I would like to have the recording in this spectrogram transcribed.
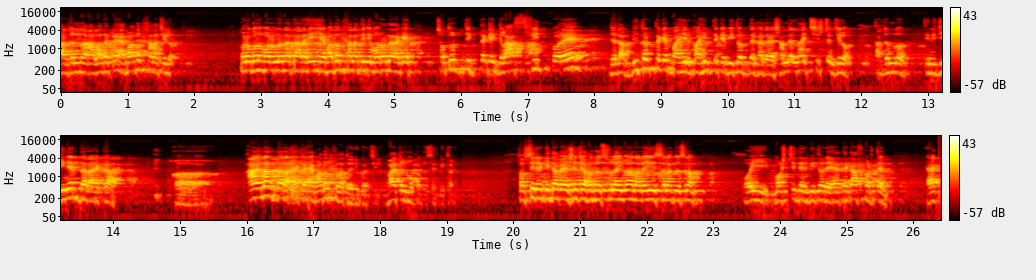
তার জন্য আলাদা একটা আবাদত খানা ছিল। কোনো কোনো বর্ণনা তার এই আবাদত খানা তিনি মরণের আগে চতুর্দিক থেকে গ্লাস ফিট করে যেটা ভিতর থেকে বাহির বাহির থেকে ভিতর দেখা যায়। সামনে লাইট সিস্টেম ছিল। তার জন্য তিনি জিনের দ্বারা একটা আয়নার দ্বারা একটা আবাদতখানা তৈরি করেছিলেন বায়তুল মুকদ্দসের ভিতরে। তফসিরের কিতাবে এসেছে হজরত সুলাইমান আলী সালাতাম ওই মসজিদের ভিতরে এতেকাফ করতেন। এক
